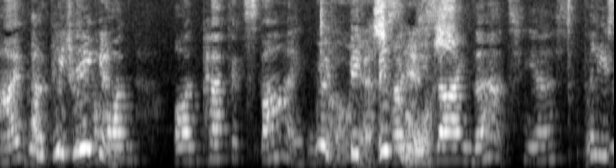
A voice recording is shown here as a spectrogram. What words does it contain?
I worked Peter with him Egan. on, on Perfect Spy. with Oh, big yes, business. I course. designed that, yes. Well, you see,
